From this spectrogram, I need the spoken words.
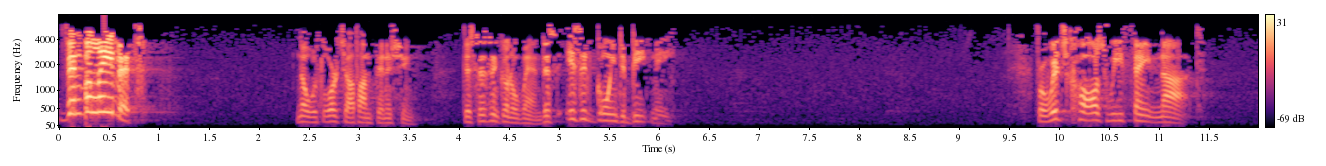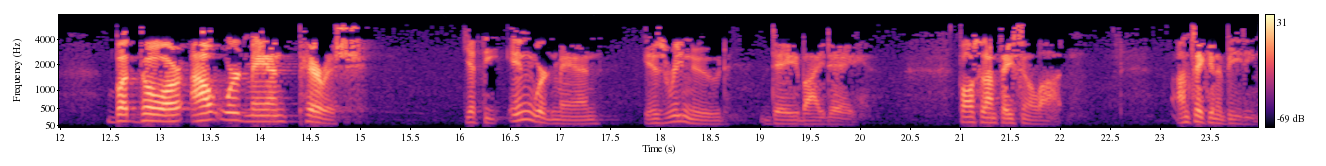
Then believe it. No, with Lord's help, I'm finishing. This isn't going to win. This isn't going to beat me. For which cause we faint not, but though our outward man perish, Yet the inward man is renewed day by day. Paul said, I'm facing a lot. I'm taking a beating.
